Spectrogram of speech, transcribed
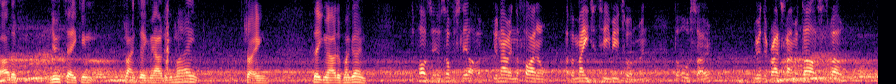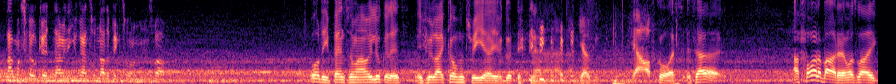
out of you taking, trying to take me out of my, trying to take me out of my game. The positives obviously are you're now in the final of a major TV tournament, but also you're in the Grand Slam of darts as well. That must feel good knowing that you're going to another big tournament as well. Well, it depends on how you look at it. If you like Coventry, yeah, you're good. no, no, no, I'm joking. Yeah, of course. It's uh, I thought about it and was like,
